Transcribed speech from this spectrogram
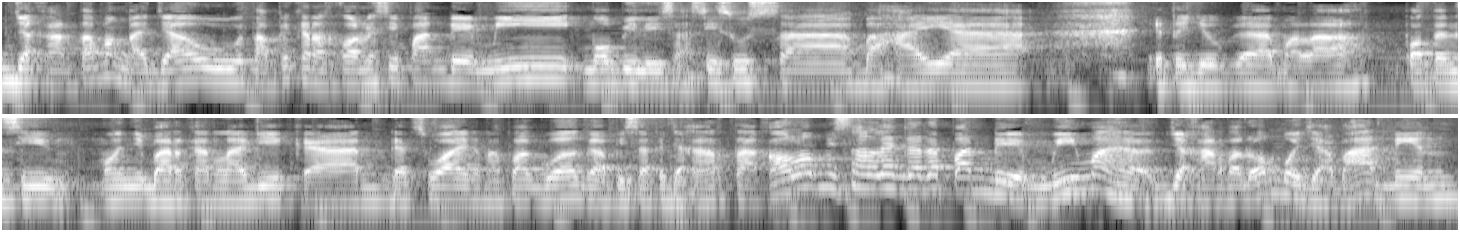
Jakarta mah nggak jauh Tapi karena kondisi pandemi Mobilisasi susah Bahaya. Itu juga malah potensi menyebarkan lagi kan. That's why kenapa gue gak bisa ke Jakarta. Kalau misalnya nggak ada pandemi mah Jakarta doang gue jabanin.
